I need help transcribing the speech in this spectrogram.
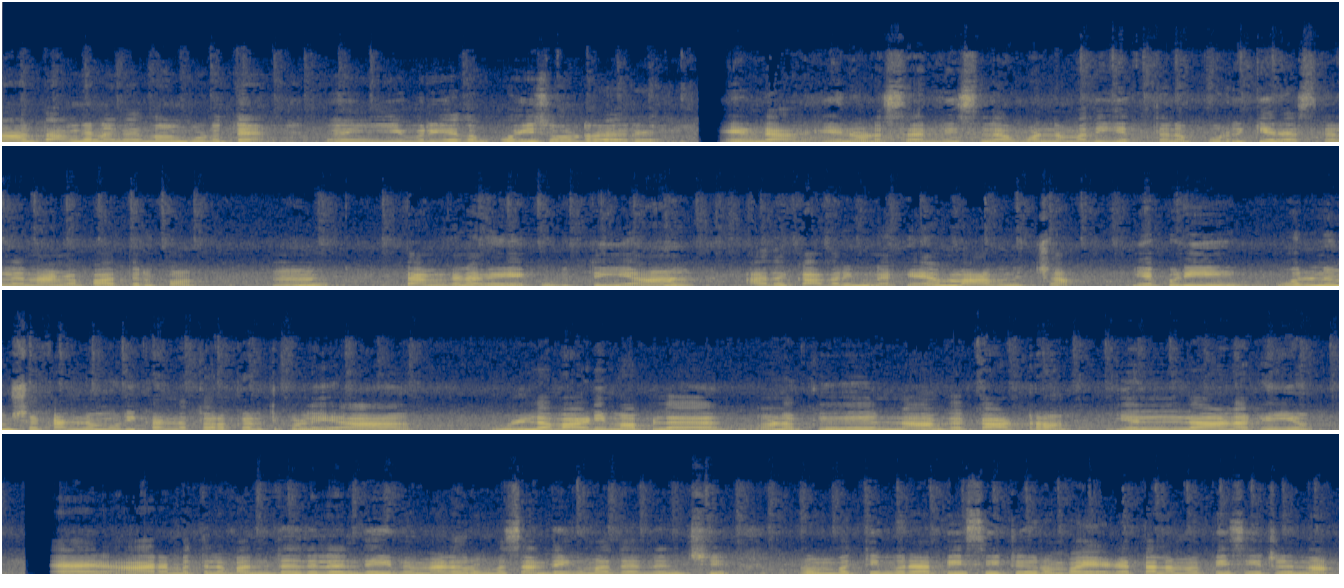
நான் தங்க நகை தான் கொடுத்தேன். இவர் ஏதோ பொய் சொல்றாரு. ஏண்டா என்னோட சர்வீஸ்ல உன்ன மாதிரி எத்தனை பொறுக்கி ரசத்துல நாங்க பார்த்துருக்கோம். ம்? தங்க நகையை கொடுத்தியா அதை கவரிங் நகையா மாறுனுச்சான் எப்படி? ஒரு நிமிஷம் கண்ணை மூடி கண்ணை திறக்கிறதுக்குள்ளையா? உள்ள வாடி மாப்பிள்ள உனக்கு நாங்க காட்டுறோம். எல்லா நகையும். சார் ஆரம்பத்தில் வந்ததுலேருந்து இவன் மேலே ரொம்ப சந்தேகமாக தான் இருந்துச்சு. ரொம்ப திமிராக பேசிட்டு ரொம்ப எகத்தாளமாக பேசிகிட்டு இருந்தான்.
